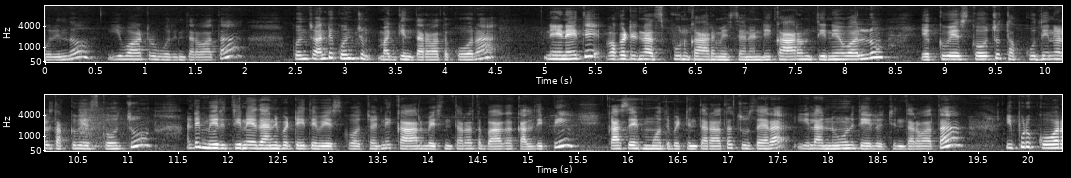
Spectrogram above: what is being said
ఊరిందో. ఈ వాటర్ ఊరిన తర్వాత కొంచెం అంటే కొంచెం మగ్గిన తర్వాత కూర నేనైతే ఒకటిన్నర స్పూన్ కారం వేసానండి కారం తినేవాళ్ళు ఎక్కువ వేసుకోవచ్చు తక్కువ తినేవాళ్ళు తక్కువ వేసుకోవచ్చు. అంటే మీరు తినేదాన్ని బట్టి అయితే వేసుకోవచ్చు అండి. కారం వేసిన తర్వాత బాగా కలిదిప్పి కాసేపు మూత పెట్టిన తర్వాత చూసారా? ఇలా నూనె తేలి వచ్చిన తర్వాత ఇప్పుడు కూర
